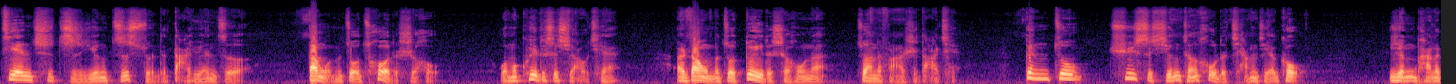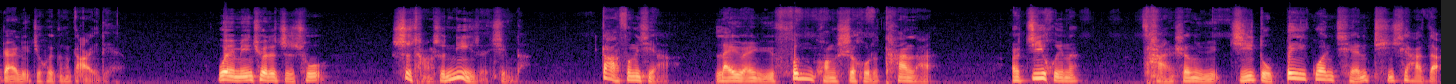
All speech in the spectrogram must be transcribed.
坚持止盈止损的大原则，当我们做错的时候，我们亏的是小钱。而当我们做对的时候呢，赚的反而是大钱。跟踪趋势形成后的强结构，赢盘的概率就会更大一点。我也明确的指出，市场是逆人性的，大风险啊来源于疯狂时候的贪婪，而机会呢，产生于极度悲观前提下的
